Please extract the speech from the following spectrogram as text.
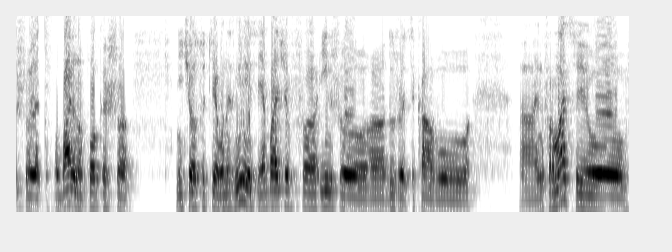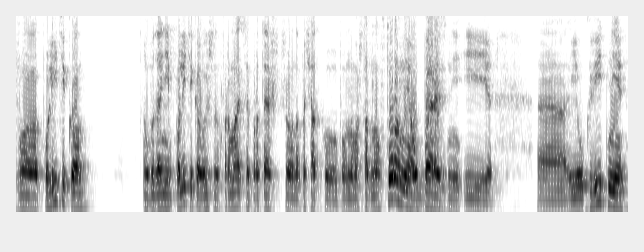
що як глобально поки що нічого суттєво не змінюється. Я бачив е, іншу е, дуже цікаву е, інформацію в Політіко. У виданні Політика вийшла інформація про те, що на початку повномасштабного вторгнення у березні і, і у квітні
